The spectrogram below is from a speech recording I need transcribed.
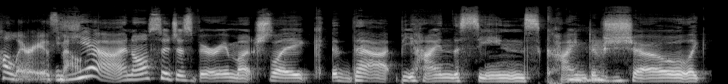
hilarious mouth. Yeah, and also just very much like that behind the scenes kind Mhm. of show, like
